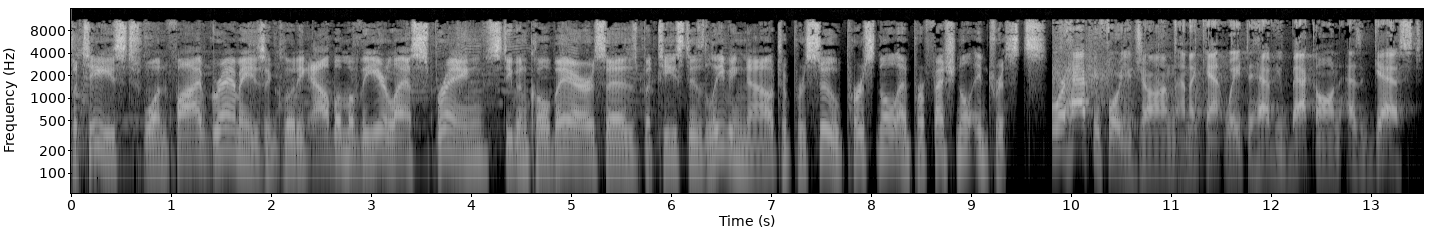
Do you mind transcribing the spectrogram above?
Batiste won five Grammys, including Album of the Year last spring. Stephen Colbert says Batiste is leaving now to pursue personal and professional interests. We're happy for you, Jon, and I can't wait to have you back on as a guest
